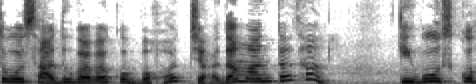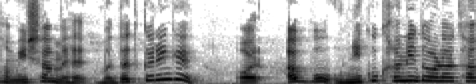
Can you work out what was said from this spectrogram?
तो वो साधु बाबा को बहुत ज़्यादा मानता था कि वो उसको हमेशा मदद करेंगे। और अब वो उन्हीं को खाने दौड़ा था।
